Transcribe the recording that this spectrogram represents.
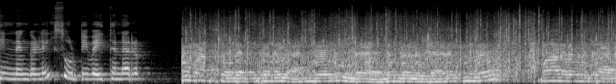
சின்னங்களை சூட்டி வைத்தனர். சோழர்களை அன்போடு இந்த முன்களுக்கு அழைக்கின்றோம். மாணவர்களுக்கான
